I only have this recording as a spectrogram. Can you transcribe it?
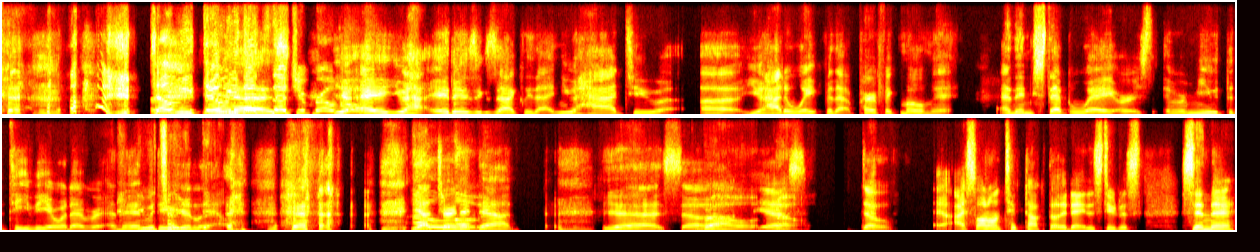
Tell me, tell me that's Yes. not your promo. Yeah, hey, you ha- it is exactly that. And you had to uh you had to wait for that perfect moment and then step away or, or mute the TV or whatever and then would do turn your it li- yeah, I turn it it. down. Yeah, so bro, yes. Dope. I saw it on TikTok the other day. This dude was sitting there.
